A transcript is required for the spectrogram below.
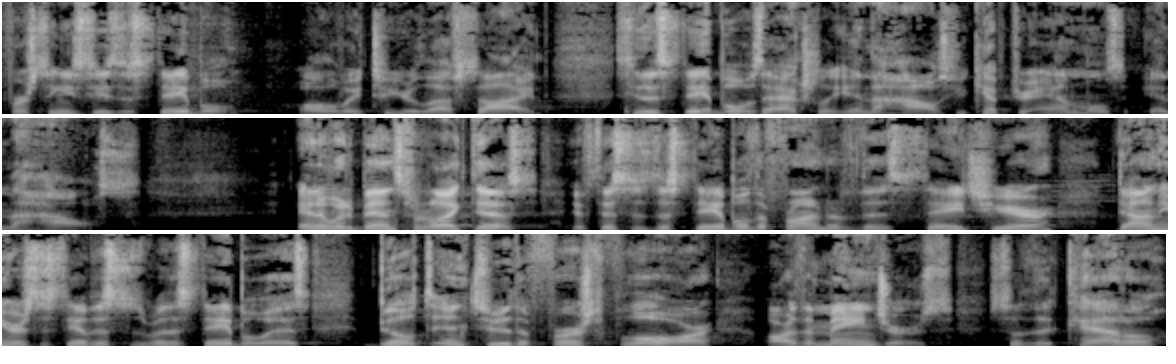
first thing you see is a stable all the way to your left side. See, the stable was actually in the house. You kept your animals in the house. And it would have been sort of like this. If this is the stable, the front of the stage here, down here is the stable, this is where the stable is. Built into the first floor are the mangers. So the cattle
